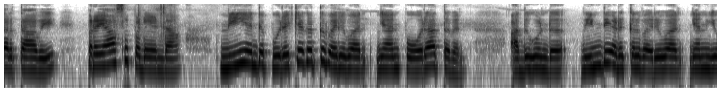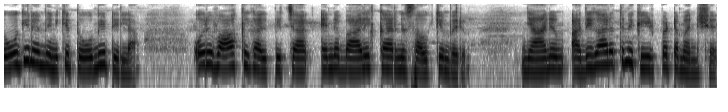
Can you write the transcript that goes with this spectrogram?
കർത്താവെ പ്രയാസപ്പെടേണ്ട. നീ എന്റെ പുരയ്ക്കകത്ത് വരുവാൻ ഞാൻ പോരാത്തവൻ. അതുകൊണ്ട് നിന്റെ അടുക്കൽ വരുവാൻ ഞാൻ യോഗ്യനെന്ന് എനിക്ക് തോന്നിയിട്ടില്ല. ഒരു വാക്ക് കൽപ്പിച്ചാൽ എന്റെ ബാല്യക്കാരന് സൗഖ്യം വരും. ഞാനും അധികാരത്തിന് കീഴ്പ്പെട്ട മനുഷ്യൻ.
